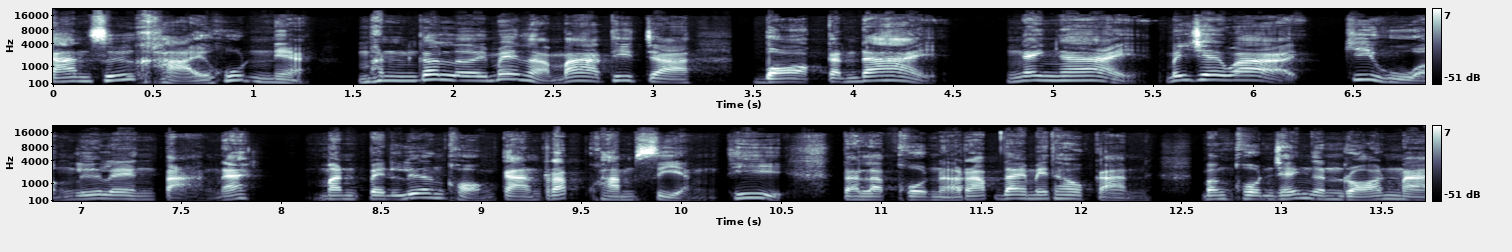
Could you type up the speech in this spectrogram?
การซื้อขายหุ้นเนี่ยมันก็เลยไม่สามารถที่จะบอกกันได้ ง่ายๆ ไม่ใช่ว่าขี้หวงหรืออะไรต่างๆนะมันเป็นเรื่องของการรับความเสี่ยงที่แต่ละคนรับได้ไม่เท่ากัน บางคนใช้เงินร้อนมา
